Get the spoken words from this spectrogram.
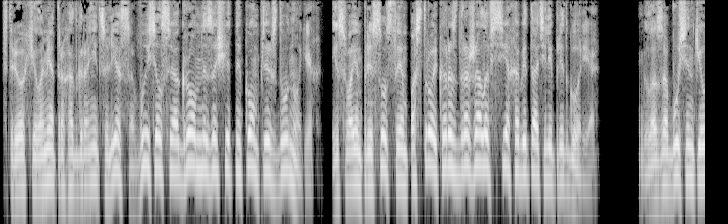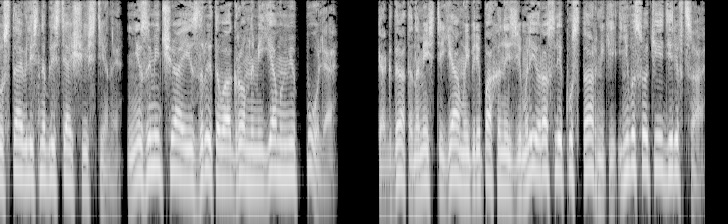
В трех километрах от границы леса высился огромный защитный комплекс двуногих, и своим присутствием постройка раздражала всех обитателей предгорья. Глаза бусинки уставились на блестящие стены, не замечая изрытого огромными ямами поля. Когда-то на месте ямы и перепаханной земли росли кустарники и невысокие деревца,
